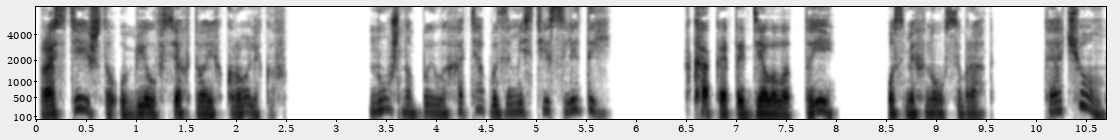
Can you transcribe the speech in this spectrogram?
«Прости, что убил всех твоих кроликов. Нужно было хотя бы замести следы». «Как это делала ты?» — усмехнулся брат. «Ты о чем?»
